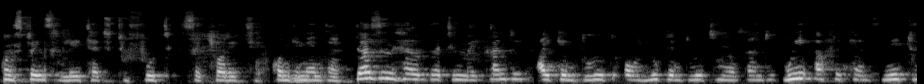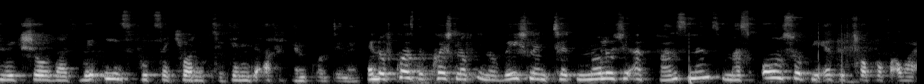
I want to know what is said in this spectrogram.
constraints related to food security continental. Doesn't help that in my country i can do it or you can do it in your country. We africans need to make sure that there is food security in the african continent. And of course the question of innovation and technology advancements must also be at the top of our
